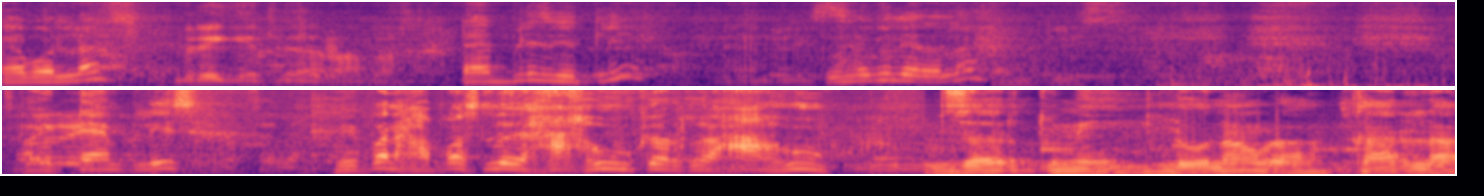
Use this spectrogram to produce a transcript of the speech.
काय बोललास ब्रेक घेतलेला बाबा. टाइम प्लीज घेतली तू गेले त्याला भाई टाइम प्लीज मी पण हापासलोय. हा हू करतोय हा हू. जर तुम्ही लोणावळा कारला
